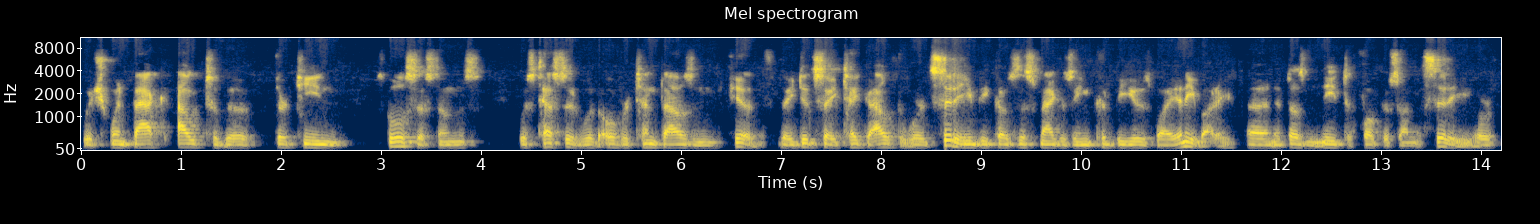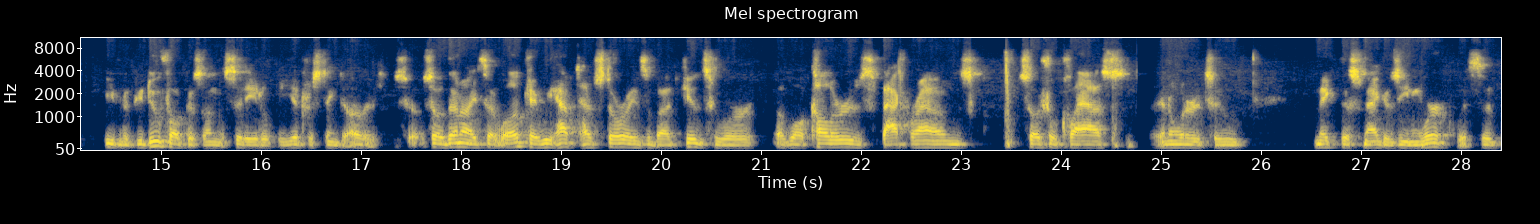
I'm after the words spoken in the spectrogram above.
which went back out to the 13 school systems, was tested with over 10,000 kids. They did say take out the word city because this magazine could be used by anybody uh, and it doesn't need to focus on the city or even if you do focus on the city, it'll be interesting to others. So, so then I said, well, okay, we have to have stories about kids who are of all colors, backgrounds, social class in order to make this magazine work with the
